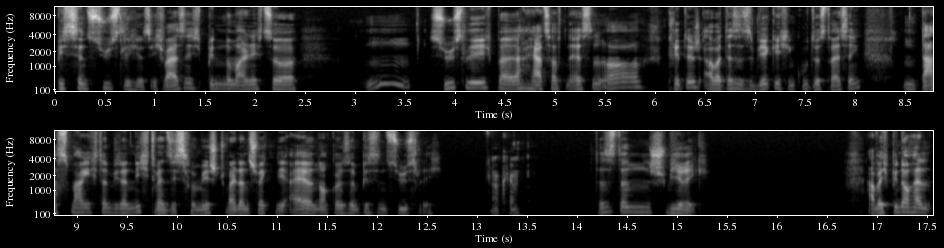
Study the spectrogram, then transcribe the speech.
bisschen süßlich ist. Ich weiß nicht, ich bin normal nicht so mm, süßlich bei herzhaften Essen, oh, kritisch, aber das ist wirklich ein gutes Dressing. Und das mag ich dann wieder nicht, wenn sich's vermischt, weil dann schmecken die Eiernockel so ein bisschen süßlich. Okay. Das ist dann schwierig. Aber ich bin auch ein,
